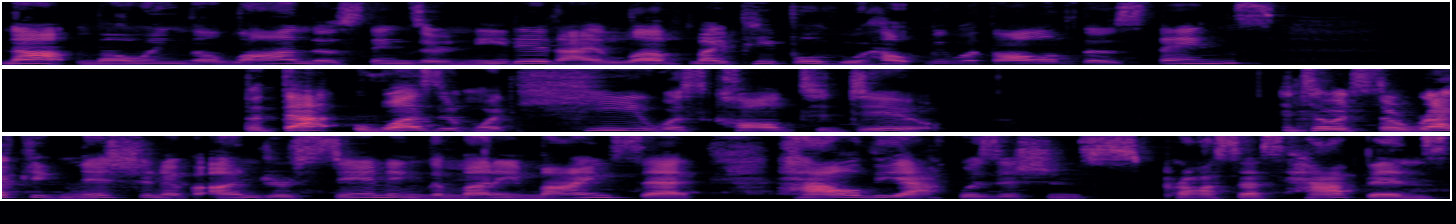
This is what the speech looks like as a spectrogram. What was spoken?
not mowing the lawn. Those things are needed. I love my people who help me with all of those things. But that wasn't what he was called to do. And so it's the recognition of understanding the money mindset, how the acquisition process happens,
